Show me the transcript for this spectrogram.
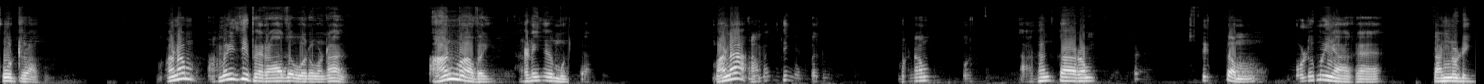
கூற்றாகும். மனம் அமைதி பெறாத ஒருவனால் ஆன்மாவை அடைய முடியாது. மன அமைதி என்பது மனம் புத்தி அகங்காரம் என்ற சித்தம் முழுமையாக தன்னுடைய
